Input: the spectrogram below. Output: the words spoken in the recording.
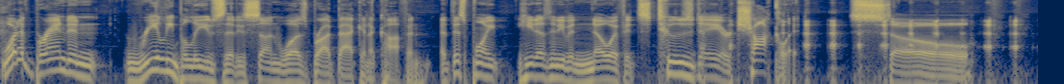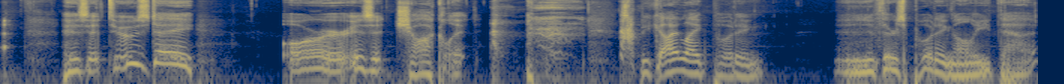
What if Brandon really believes that his son was brought back in a coffin? At this point, he doesn't even know if it's Tuesday or chocolate. So, is it Tuesday or is it chocolate? Because I like pudding. And if there's pudding, I'll eat that.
